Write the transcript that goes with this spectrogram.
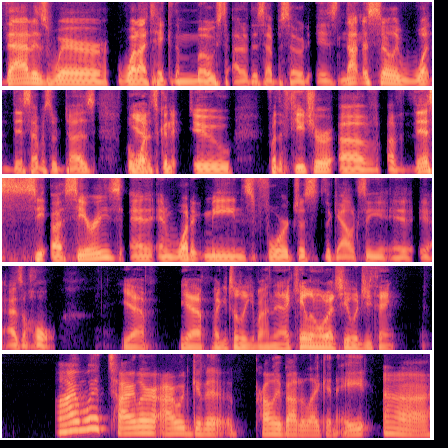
that is where what I take the most out of this episode is not necessarily what this episode does, but yeah. what it's gonna do for the future of of this uh, series and and what it means for just the galaxy I- I as a whole. Yeah, yeah, I can totally get behind that. Caitlin, what about you? What do you think? I'm with Tyler. I would give it probably about a, like an eight. Uh,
